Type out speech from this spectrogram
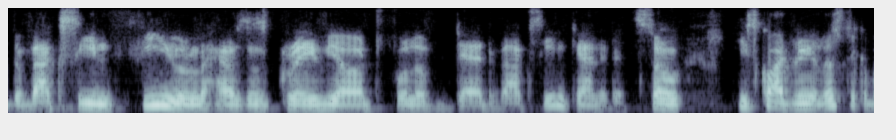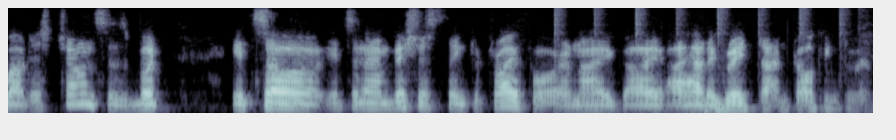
the vaccine field has this graveyard full of dead vaccine candidates. So he's quite realistic about his chances, but it's a uh, it's an ambitious thing to try for. And I, I, I had a great time talking to him.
